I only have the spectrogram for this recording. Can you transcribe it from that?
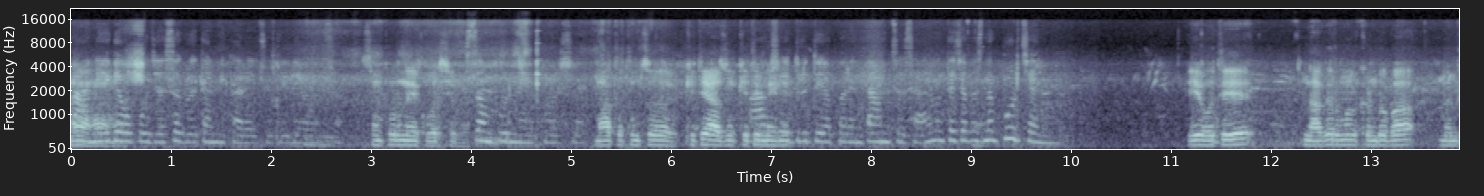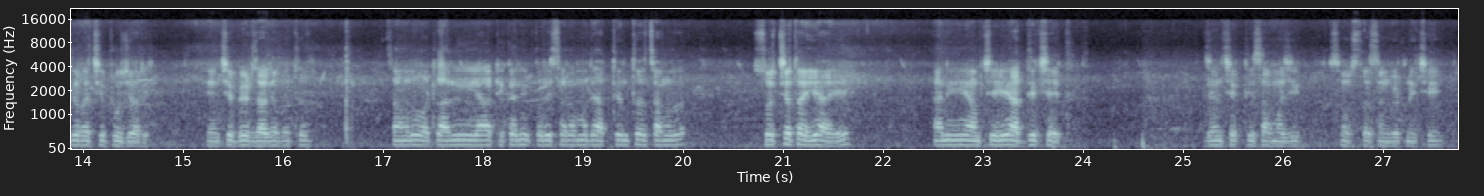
हा, आणि हा. देवपूजा सगळं त्यांनी करायचं ते देवाचं. संपूर्ण एक वर्षभर संपूर्ण एक वर्ष. मग आता तुमचं किती अजून? किती महिने? अक्षय तृतीयापर्यंत आमचंच आहे. मग त्याच्यापासून पुढच्या हे होते नागरमल खंडोबा मंदिराचे पुजारी. यांची भेट झाल्याबद्दल चांगलं वाटलं. आणि या ठिकाणी परिसरामध्ये अत्यंत चांगलं स्वच्छताही आहे. आणि आमचे हे अध्यक्ष आहेत. जनशक्ती सामाजिक संस्था संघटनेचे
